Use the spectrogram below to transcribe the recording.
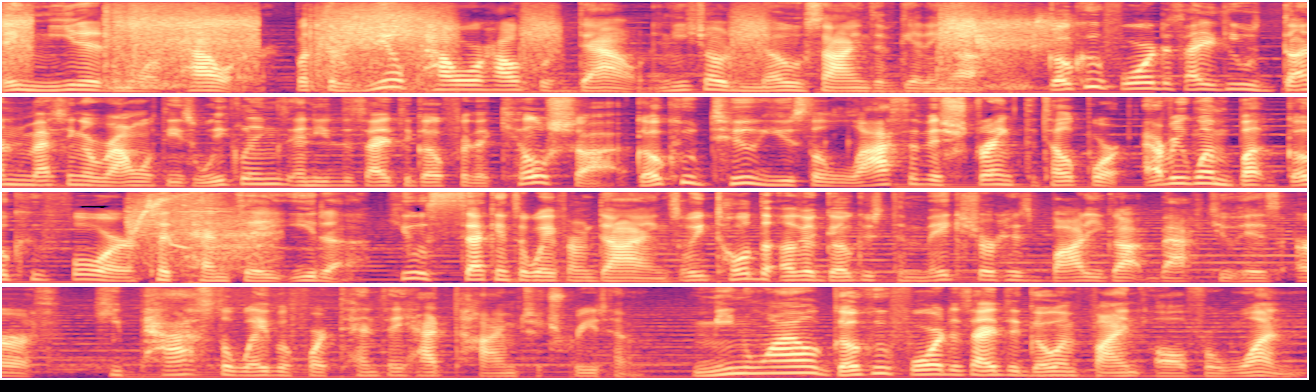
They needed more power. But the real powerhouse was down, and he showed no signs of getting up. Goku 4 decided he was done messing around with these weaklings, and he decided to go for the kill shot. Goku 2 used the last of his strength to teleport everyone but Goku 4 to Tensei Ida. He was seconds away from dying, so he told the other Gokus to make sure his body got back to his Earth. He passed away before Tensei had time to treat him. Meanwhile, Goku 4 decided to go and find All For One.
